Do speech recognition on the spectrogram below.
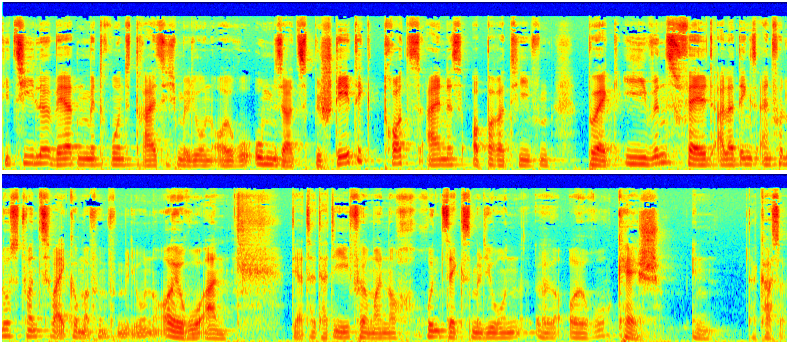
Die Ziele werden mit rund 30 Millionen Euro Umsatz bestätigt. Trotz eines operativen Break-Evens fällt allerdings ein Verlust von 2,5 Millionen Euro an. Derzeit hat die Firma noch rund 6 Millionen äh, Euro Cash in der Kasse.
